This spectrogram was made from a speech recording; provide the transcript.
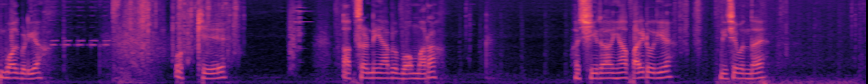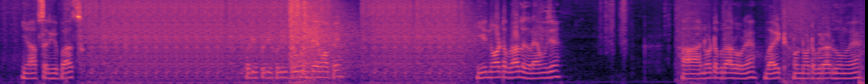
बहुत बढ़िया। ओके अफसर ने यहाँ पे बॉम्ब मारा। हशीरा, यहाँ फाइट हो रही है। नीचे बंदा है। यहाँ अफसर के पास। बड़ी बड़ी बड़ी दो बंदे हैं वहाँ पे। ये नॉट अबरार लग रहा है मुझे। हाँ नॉट अबरार हो रहे हैं। वाइट और नॉट अबरार दोनों हैं।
